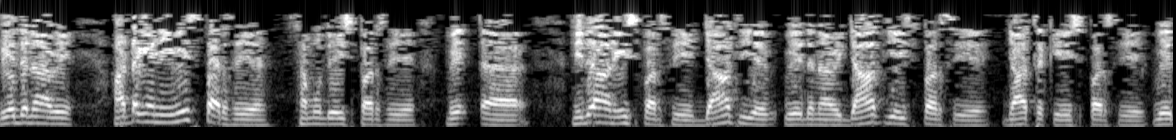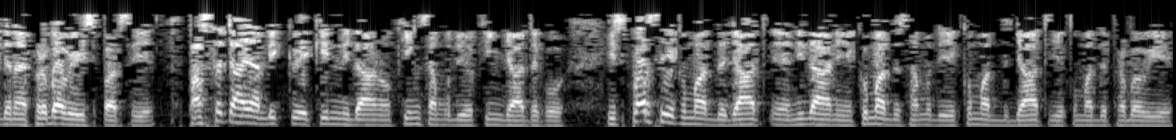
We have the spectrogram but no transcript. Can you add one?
වේදනාවේ හට ගැනීම ස්පර්ශය සමුදය ස්පර්ශය නිදාන ස්පර්ශයේ ජාතිය වේදනාවේ ජාතිය ස්පර්ශයේ ජාතකයේ ස්පර්ශයේ වේදනාවේ ප්‍රභවයේ ස්පර්ශයේ පස්සචාය බික්කවේ කින් නිදානෝ කින් සමුදය කින් ජාතකෝ. ස්පර්ශයේ කුමද්ද ජාතිය නිදානිය කුමද්ද සමුදය කුමද්ද ජාතිය කුමද්ද ප්‍රභවයේ?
